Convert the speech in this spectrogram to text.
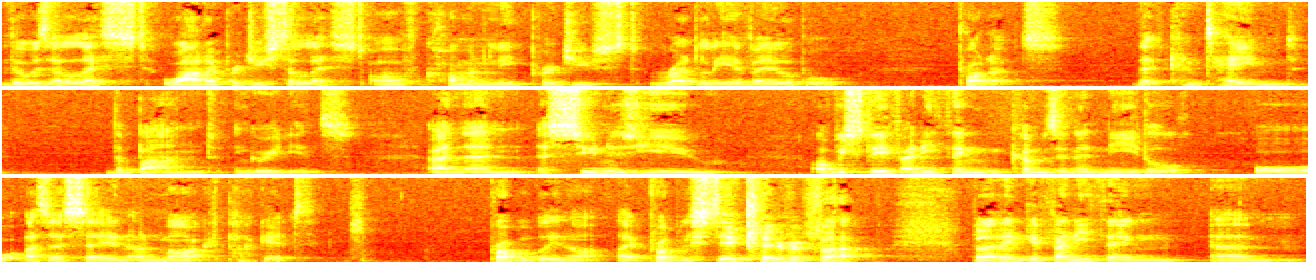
there was a list. WADA produced a list of commonly produced, readily available products that contained the banned ingredients, and then as soon as you, obviously, if anything comes in a needle or, as I say, an unmarked packet, probably not. Like probably steer clear of that. But I think if anything, um,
